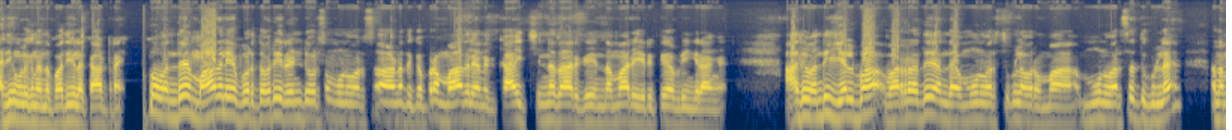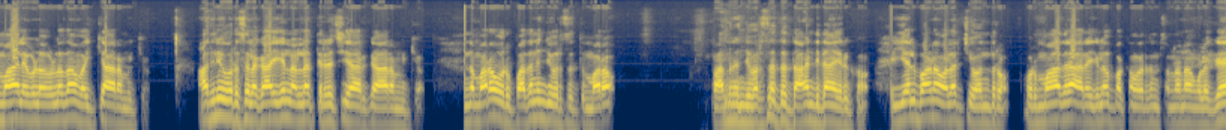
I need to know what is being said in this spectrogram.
அது உங்களுக்கு நான் அந்த பதிவுல காட்டுறேன். இப்போ வந்து மாதுளையை பொறுத்தவரை ரெண்டு வருஷம் மூணு வருஷம் ஆனதுக்கு அப்புறம் மாதுளை எனக்கு காய் சின்னதா இருக்கு இந்த மாதிரி இருக்கு அப்படிங்கிறாங்க. அது வந்து இயல்பா வர்றது அந்த மூணு வருஷத்துக்குள்ள வரும். மா மூணு வருஷத்துக்குள்ள அந்த மாதுளை இவ்வளோ இவ்வளவுதான் வைக்க ஆரம்பிக்கும். அதுலயும் ஒரு சில காய்கள் நல்லா திரட்சியா இருக்க ஆரம்பிக்கும். இந்த மரம் ஒரு பதினஞ்சு வருஷத்து மரம். பதினஞ்சு வருஷத்தை தாண்டி தான் இருக்கும். இயல்பான வளர்ச்சி வந்துடும் ஒரு மாதுளை அரை கிலோ பக்கம் வருதுன்னு சொன்னா உங்களுக்கு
